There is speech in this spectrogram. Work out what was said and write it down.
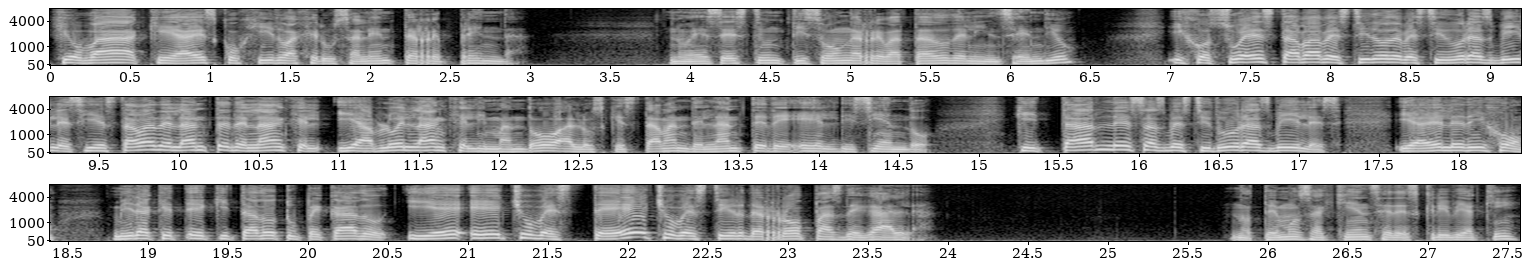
Jehová que ha escogido a Jerusalén te reprenda. ¿No es este un tizón arrebatado del incendio? Y Josué estaba vestido de vestiduras viles y estaba delante del ángel, y habló el ángel y mandó a los que estaban delante de él, diciendo, Quitadle esas vestiduras viles. Y a él le dijo, Mira que te he quitado tu pecado, y he hecho, te he hecho vestir de ropas de gala. Notemos a quién se describe aquí.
